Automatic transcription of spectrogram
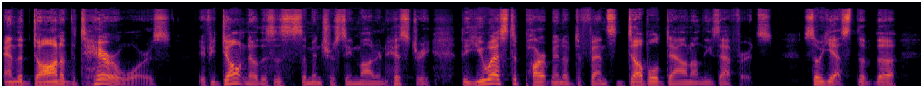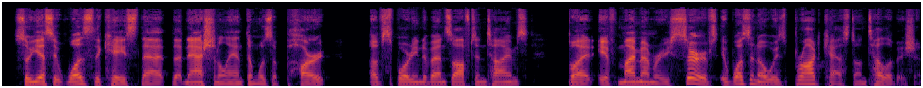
and the dawn of the terror wars if you don't know this, this is some interesting modern history. The U.S. Department of Defense doubled down on these efforts. So yes, the the so yes, it was the case that the national anthem was a part of sporting events oftentimes, but if my memory serves, it wasn't always broadcast on television.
